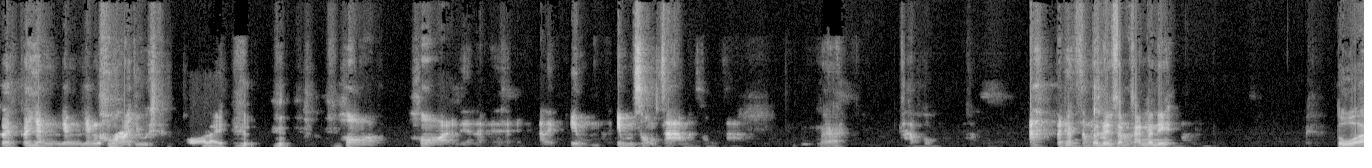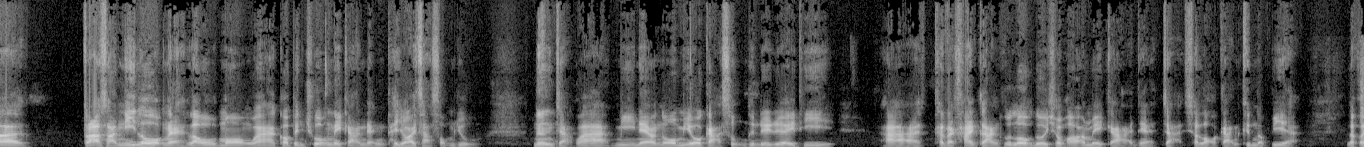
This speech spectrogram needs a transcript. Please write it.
ก็ก็ยังยังยังห่ออยู่พออะไรห่อห่อเนี่ยนะอะไร M M สองสามสองสามนะครับผมอะประเด็นสำคัญประเด็นสำคัญวันนี้ ตัวตราสารหนี้โลกนะ เรามองว่าก็เป็นช่วงในการยังทยอยสะสมอยู่ เนื่องจากว่ามีแนวโน้มมีโอกาสสูงขึ้นเรื่อย ๆ ที่ธนาคารกลางทั่วโลกโดยเฉพาะอเมริกาเนี่ยจะชะลอการขึ้นดอกเบี้ย แล้วก็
